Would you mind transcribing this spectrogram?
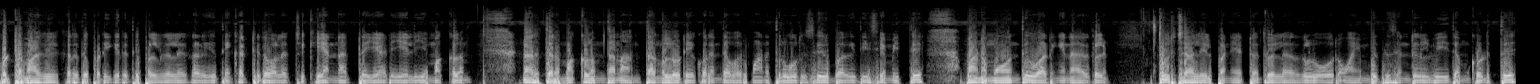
குற்றமாக கருதப்படுகிறது. பல்கலைக்கழகத்தின் கட்டிட வளர்ச்சிக்கு எண்ணற்ற ஏழை எளிய மக்களும் நடுத்தர மக்களும் தான் தங்களுடைய குறைந்த வருமானத்தில் ஒரு சிறு பகுதியை சேமித்து மனமோந்து வழங்கினார்கள். தொழிற்சாலையில் பணியாற்றும் தொழிலாளர்கள் ஒவ்வொரு ஐம்பது சென்டுகள் வீதம் கொடுத்து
